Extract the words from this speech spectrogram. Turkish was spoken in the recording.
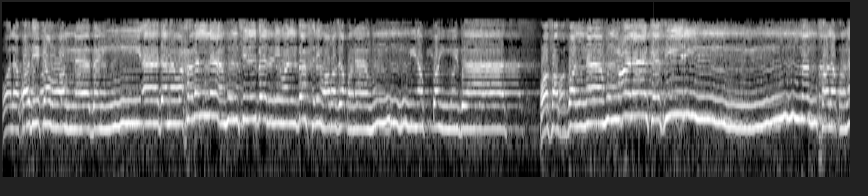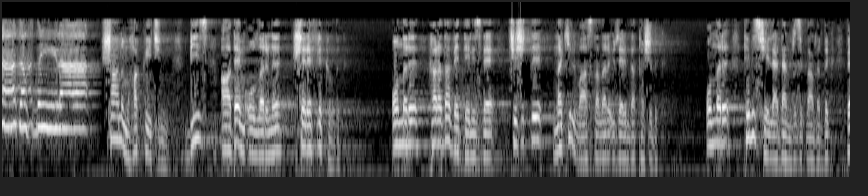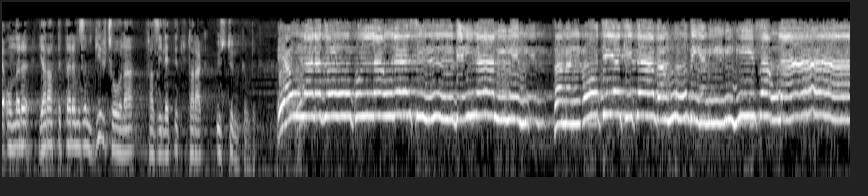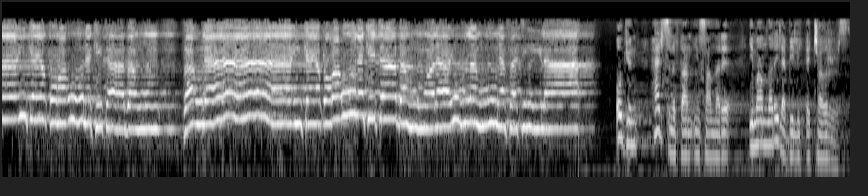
ولقد كرمنا بني آدم وحملناهم في البر والبحر ورزقناهم من الطيبات وفضلناهم على كثير ممن خلقنا تفضيلا Şanım hakkı için biz Adem oğullarını şerefli kıldık. Onları karada ve denizde çeşitli nakil vasıtaları üzerinde taşıdık. Onları temiz şeylerden rızıklandırdık ve onları yarattıklarımızın birçoğuna faziletli tutarak üstün kıldık. يوم ندعو كل أناس بإمامهم فمن أوتي كتابه بيمينه فأولئك يقرؤون كتابهم فأولئك يقرؤون كتابهم ولا يظلمون فتيلا O gün her sınıftan insanları imamlarıyla birlikte çağırırız.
